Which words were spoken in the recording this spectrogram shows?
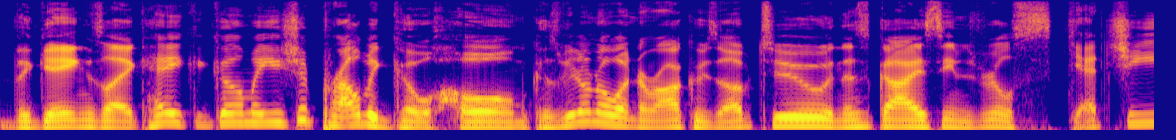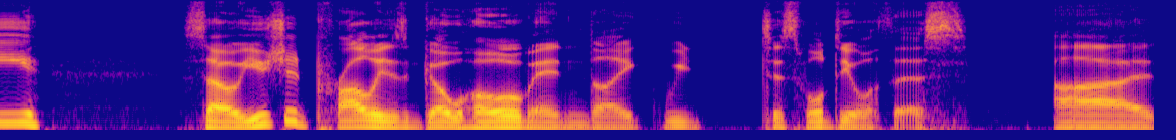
the gang's like, hey, Kagome, you should probably go home because we don't know what Naraku's up to, and this guy seems real sketchy. So you should probably just go home and, like, we just, we'll deal with this. Uh,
